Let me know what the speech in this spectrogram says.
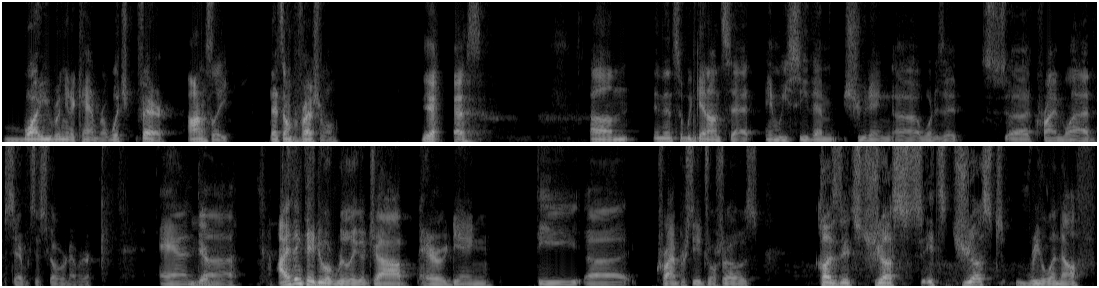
Why are you bringing a camera?" Which fair, honestly, that's unprofessional. Yes. Um, and then so we get on set and we see them shooting. Uh, what is it? Uh, Crime Lab, San Francisco, or whatever. And Yep. uh, I think they do a really good job parodying the uh, crime procedural shows because it's just it's just real enough.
